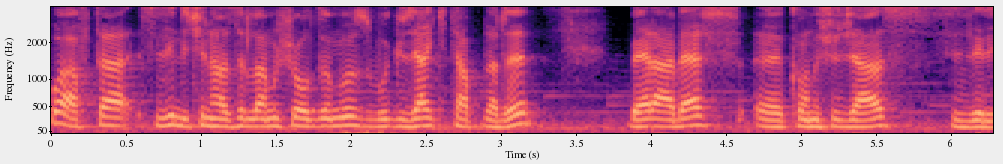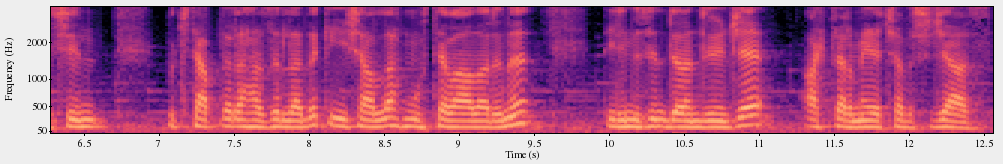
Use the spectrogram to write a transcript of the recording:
bu hafta sizin için hazırlamış olduğumuz bu güzel kitapları beraber e, konuşacağız. Sizler için bu kitapları hazırladık. İnşallah muhtevalarını dilimizin döndüğünce aktarmaya çalışacağız.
